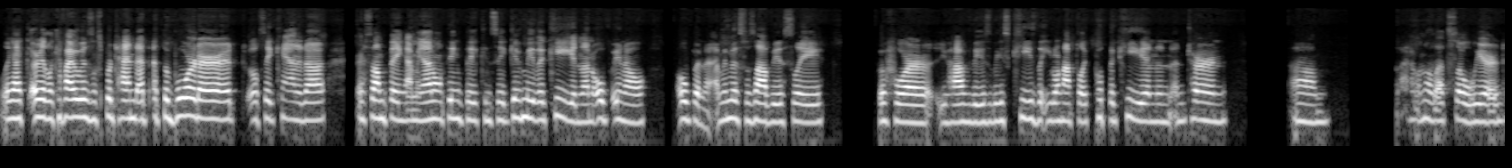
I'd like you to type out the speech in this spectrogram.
Like I, or like if I was just pretend at, at the border at, I'll say Canada or something. I mean, I don't think they can say, "Give me the key," and then open, you know, open it. I mean, this was obviously before you have these these keys that you don't have to like put the key in and, and turn. Um, I don't know. That's so weird.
